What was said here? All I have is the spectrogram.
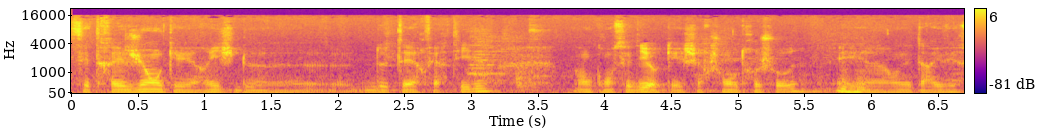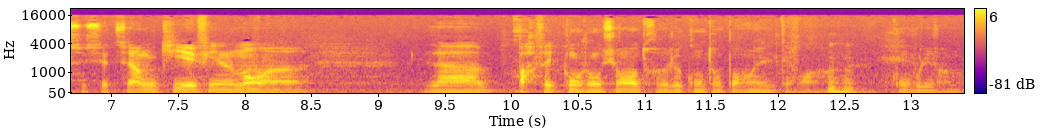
cette région qui est riche de, de terres fertiles Donc on s'est dit, ok, cherchons autre chose. Et Mhm. euh, on est arrivé sur cette ferme qui est finalement euh, la parfaite conjonction entre le contemporain et le terroir Mhm. qu'on voulait vraiment.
